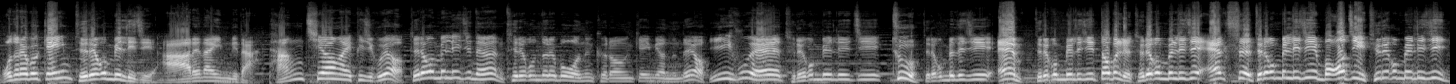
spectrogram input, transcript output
오늘 해볼 게임 드래곤 빌리지 아레나입니다. 방치형 RPG고요. 드래곤 빌리지는 드래곤들을 모으는 그런 게임이었는데요. 이후에 드래곤 빌리지 2, 드래곤 빌리지 M, 드래곤 빌리지 W, 드래곤 빌리지 X, 드래곤 빌리지 머지, 드래곤 빌리지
